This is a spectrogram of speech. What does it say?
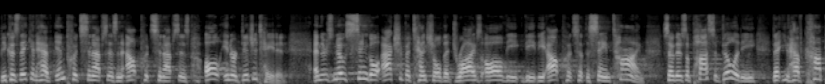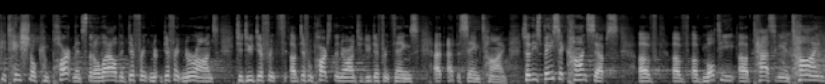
because they can have input synapses and output synapses all interdigitated. And there's no single action potential that drives all the, the, the, outputs at the same time. So there's a possibility that you have computational compartments that allow the different, different neurons to do different, uh, different parts of the neuron to do different things at, at the same time. So these basic concepts of, of, of multitasking in time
